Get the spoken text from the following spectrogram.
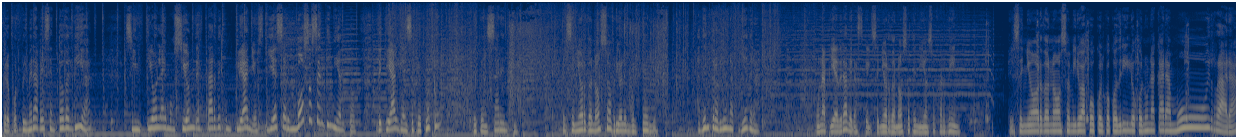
pero por primera vez en todo el día sintió la emoción de estar de cumpleaños y ese hermoso sentimiento de que alguien se preocupe de pensar en ti. El señor Donoso abrió el envoltorio. Adentro había una piedra una piedra de las que el señor Donoso tenía en su jardín. El señor Donoso miró a Coco el cocodrilo con una cara muy rara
